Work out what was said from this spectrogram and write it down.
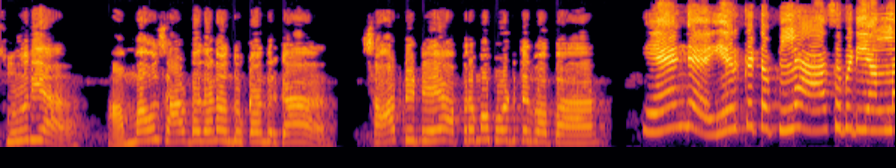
சூர்யா அம்மாவும் சாப்பிட்டா தானே வந்து உட்கார்ந்துருக்கா? சாப்பிட்டுட்டு அப்புறமா போட்டு தருவாப்பா ஏங்க இருக்கட்டும் பிள்ளை ஆசைப்படியல்ல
